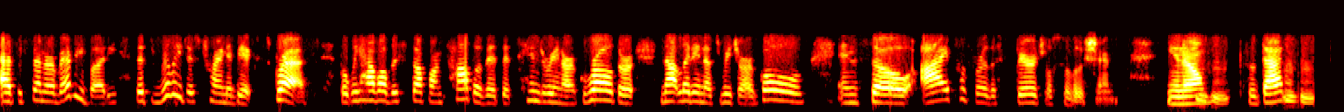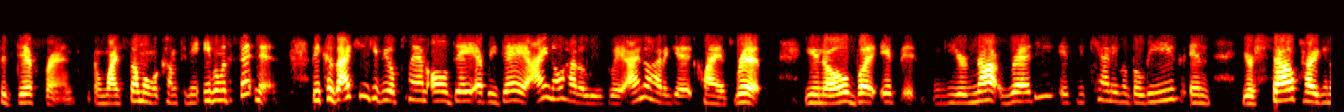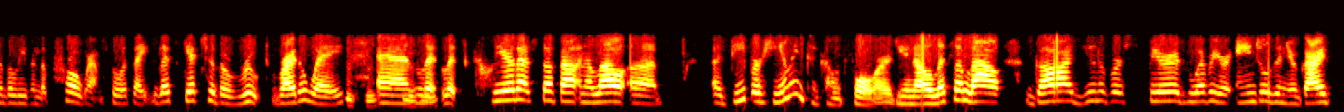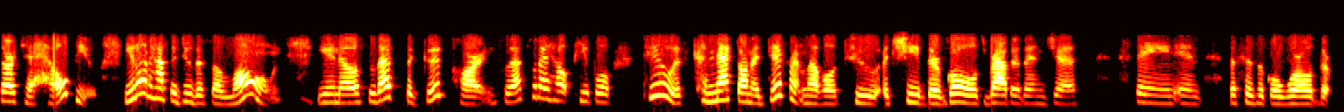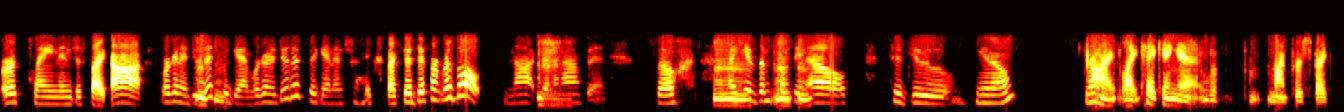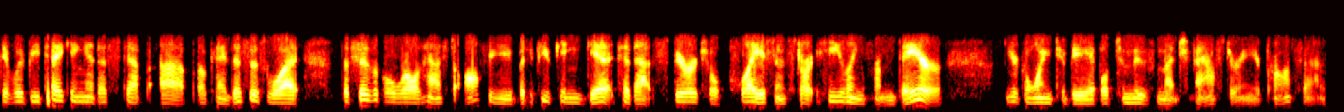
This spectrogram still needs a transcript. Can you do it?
at the center of everybody that's really just trying to be expressed but we have all this stuff on top of it that's hindering our growth or not letting us reach our goals and so i prefer the spiritual solution you know Mhm. so that's Mhm. The difference and why someone would come to me even with fitness because I can give you a plan all day every day. I know how to lose weight. I know how to get clients ripped, you know, but if it, you're not ready, if you can't even believe in yourself, how are you going to believe in the program? So it's like let's get to the root right away Mhm. and Mhm. let let's clear that stuff out and allow a a deeper healing to come forward. You know, let's allow God, universe, spirit, whoever your angels and your guides are to help you. You don't have to do this alone, you know. So that's the good part. And so that's what I help people do is connect on a different level to achieve their goals rather than just staying in the physical world, the earth plane, and just like, ah, we're going to do Mhm. this again, we're going to do this again, and tr- expect a different result. Not going to happen. So I Mhm. give them something Mhm. else to do, you know? Right, like taking it. My perspective would be taking it a step up. Okay, this is what the physical world has to offer you, but if you can get to that spiritual place and start healing from there, you're going to be able to move much faster in your process.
